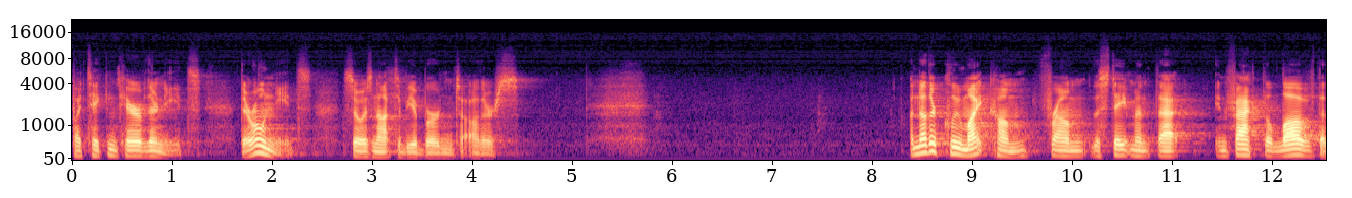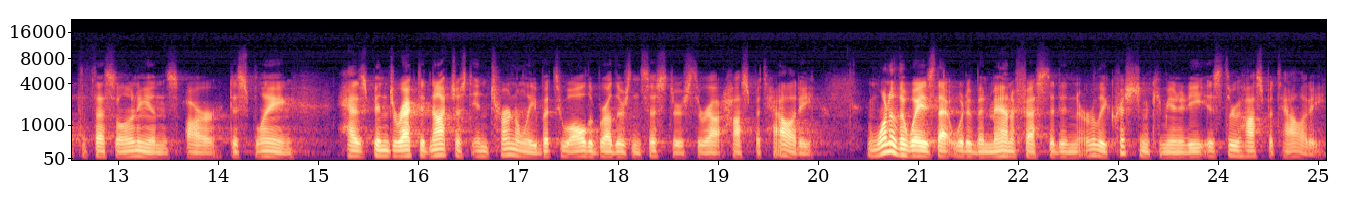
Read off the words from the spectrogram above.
by taking care of their needs, their own needs, so as not to be a burden to others. Another clue might come from the statement that, in fact, the love that the Thessalonians are displaying has been directed not just internally, but to all the brothers and sisters throughout hospitality. And one of the ways that would have been manifested in an early Christian community is through hospitality.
